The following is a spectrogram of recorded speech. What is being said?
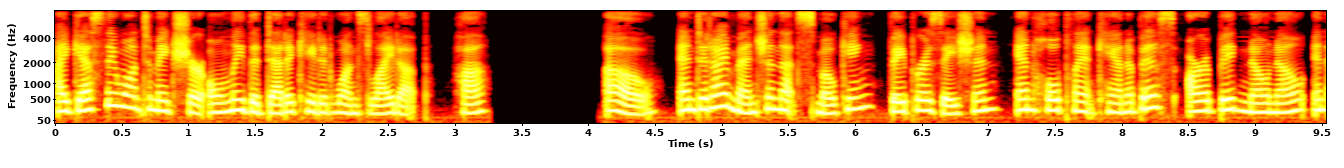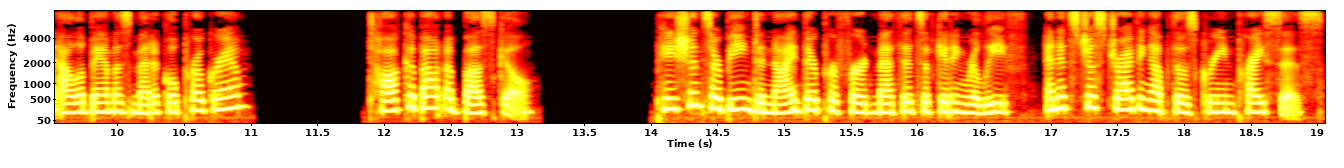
I guess they want to make sure only the dedicated ones light up, huh? Oh, and did I mention that smoking, vaporization, and whole plant cannabis are a big no no in Alabama's medical program? Talk about a buzzkill. Patients are being denied their preferred methods of getting relief, and it's just driving up those green prices.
